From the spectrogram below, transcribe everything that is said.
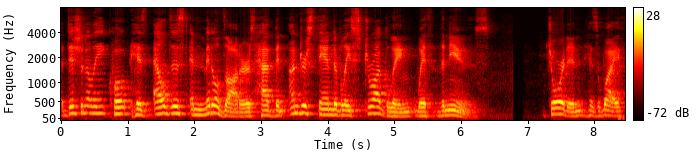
Additionally, quote, his eldest and middle daughters have been understandably struggling with the news. Jordan, his wife,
